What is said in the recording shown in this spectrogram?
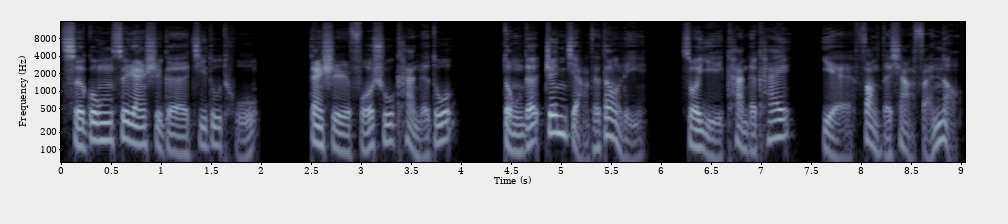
此公虽然是个基督徒，但是佛书看得多，懂得真假的道理，所以看得开，也放得下烦恼。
